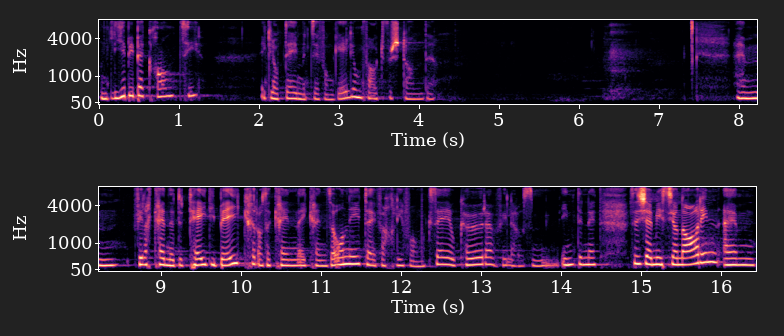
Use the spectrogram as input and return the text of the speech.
und Liebe bekannt sind, ich glaube, da haben wir das Evangelium falsch verstanden. Ähm, vielleicht kennt ihr Heidi Baker, also kennen, ich kenne sie auch nicht, einfach ein bisschen vom Sehen und Hören, vielleicht aus dem Internet. Sie ist eine Missionarin ähm,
